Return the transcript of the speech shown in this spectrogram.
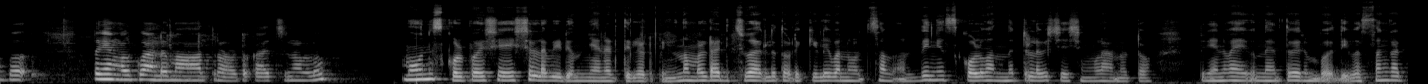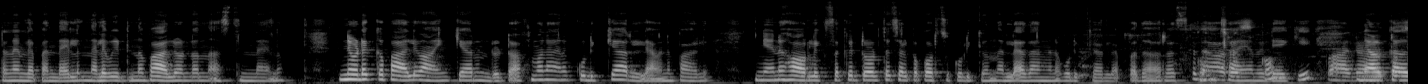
അപ്പോൾ ഇപ്പം ഞങ്ങൾക്ക് വേണ്ടത് മാത്രമാണ് കേട്ടോ കാച്ചിനുള്ളൂ. മോന് സ്കൂൾ പോയ ശേഷമുള്ള വീഡിയോ ഒന്നും ഞാൻ എടുത്തില്ല കേട്ടോ. പിന്നെ നമ്മളുടെ അടിച്ചു വാരൽ തുടക്കൽ പറഞ്ഞ സമയം ഇനി സ്കൂൾ വന്നിട്ടുള്ള വിശേഷങ്ങളാണ് കേട്ടോ. അപ്പം ഞാൻ വൈകുന്നേരത്ത് വരുമ്പോൾ ദിവസം കട്ടണമല്ല? അപ്പം എന്തായാലും ഇന്നലെ വീട്ടിൽ നിന്ന് പാൽ കൊണ്ടുവന്ന അവസ്ഥ ഉണ്ടായിരുന്നു. പിന്നെ ഇവിടെയൊക്കെ പാൽ വാങ്ങിക്കാറുണ്ട് കേട്ടോ. അഫ്മോൻ അങ്ങനെ കുടിക്കാറില്ല അവന് പാൽ. ഞാൻ ഹോർലിക്സ് ഒക്കെ ഇട്ട് കൊടുത്താൽ ചിലപ്പോൾ കുറച്ച് കുടിക്കും. എന്നല്ലാതെ അങ്ങനെ കുടിക്കാറില്ല. അപ്പോൾ അതാ റസ്ക്കും ചായ റെഡിയാക്കി ഇനി ആൾക്കത്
